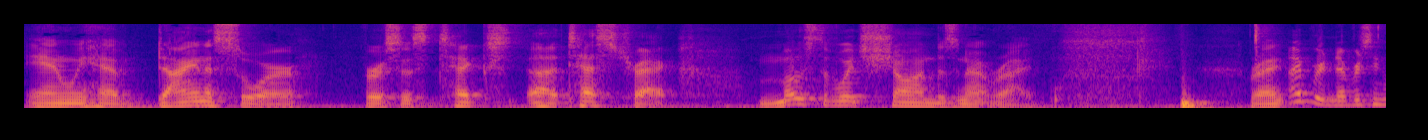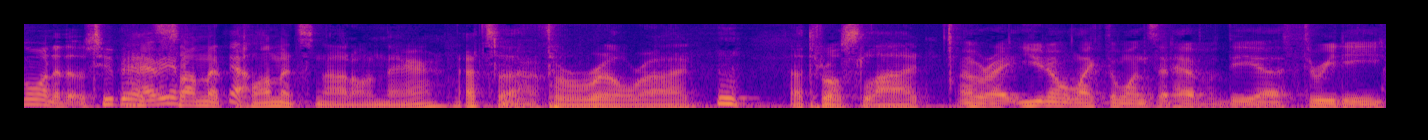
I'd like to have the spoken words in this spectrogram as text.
And we have Dinosaur versus Tex, uh, Test Track, most of which Sean does not ride. Right? I've ridden every single one of those. Too bad Have you? Summit Yeah. Plummet's not on there. That's a thrill ride, a thrill slide. Oh, right. You don't like the ones that have the uh, 3D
